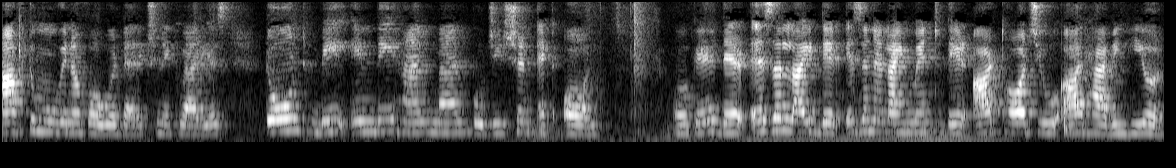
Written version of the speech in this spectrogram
have to move in a forward direction aquarius. Don't be in the hangman position at all okay? There is a light there is an alignment. There are thoughts you are having here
